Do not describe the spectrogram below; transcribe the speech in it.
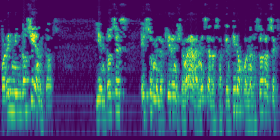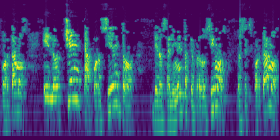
por ahí mil doscientos. Y entonces eso me lo quieren llevar a la mesa de los argentinos cuando nosotros exportamos el 80% de los alimentos que producimos, los exportamos.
